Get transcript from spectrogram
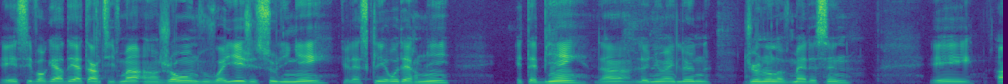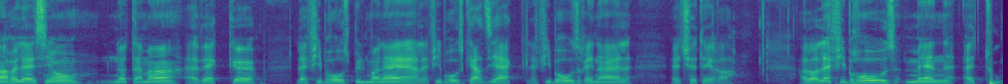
Et si vous regardez attentivement, en jaune, vous voyez, j'ai souligné que la sclérodermie était bien dans le New England Journal of Medicine et en relation notamment avec euh, la fibrose pulmonaire, la fibrose cardiaque, la fibrose rénale, etc. Alors la fibrose mène à tout.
